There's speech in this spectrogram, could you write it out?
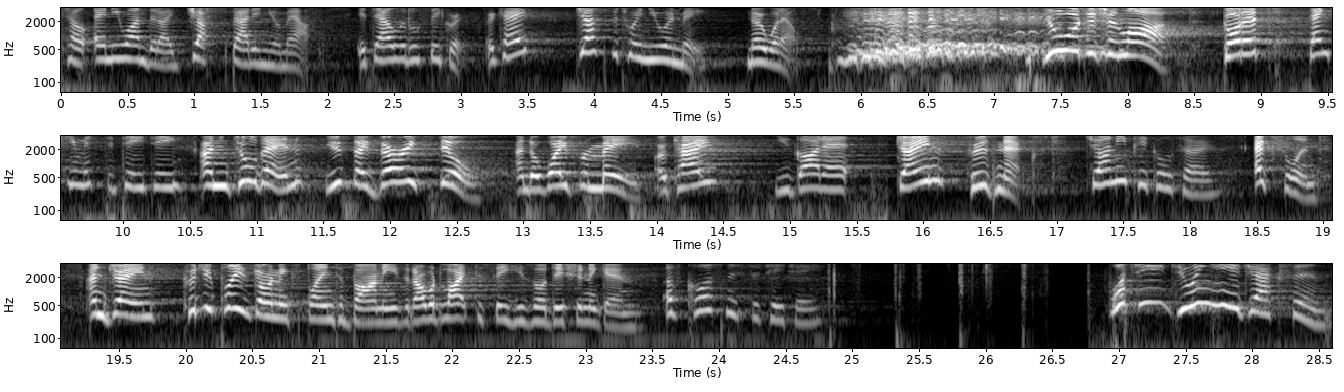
tell anyone that I just spat in your mouth. It's our little secret, okay? Just between you and me, no one else. You audition last. Got it? Thank you, Mr. TT. And until then, you stay very still and away from me, okay? You got it. Jane, who's next? Johnny Pickletoe. Excellent. And Jane, could you please go and explain to Barney that I would like to see his audition again? Of course, Mr. TT. What are you doing here, Jackson?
